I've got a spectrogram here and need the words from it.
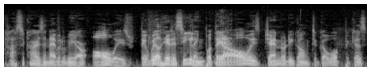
classic cars inevitably are always they will hit a ceiling, but they Yeah. are always generally going to go up because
